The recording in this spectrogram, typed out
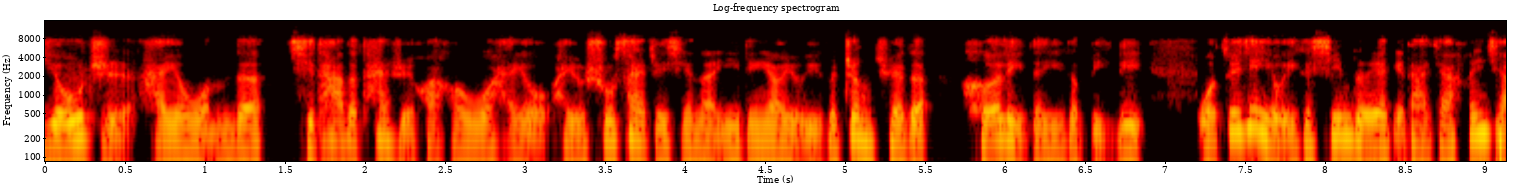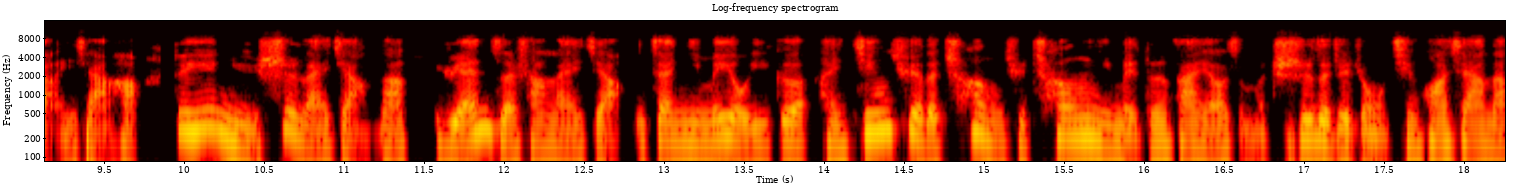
油脂，还有我们的其他的碳水化合物，还有还有蔬菜这些呢，一定要有一个正确的、合理的一个比例。我最近有一个心得也给大家分享一下哈。对于女士来讲呢，原则上来讲，在你没有一个很精确的秤去称你每顿饭要怎么吃的这种情况下呢，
